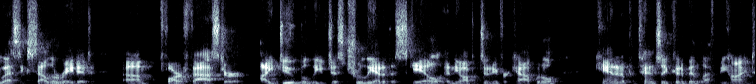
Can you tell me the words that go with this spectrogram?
US accelerated um, far faster I do believe, just truly out of the scale and the opportunity for capital, Canada potentially could have been left behind.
